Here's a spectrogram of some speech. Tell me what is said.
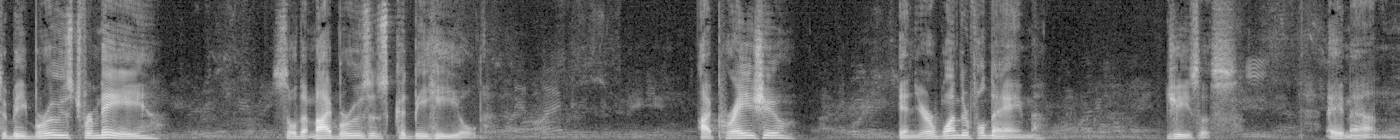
to be bruised for me so that my bruises could be healed. I praise you in your wonderful name, Jesus. Amen.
